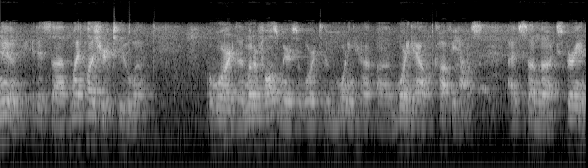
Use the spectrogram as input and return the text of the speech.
Afternoon. It is uh, my pleasure to uh, award the Munroe Falls Mayor's Award to Morning, uh, Morning Owl Coffee House. I have some uh, experience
